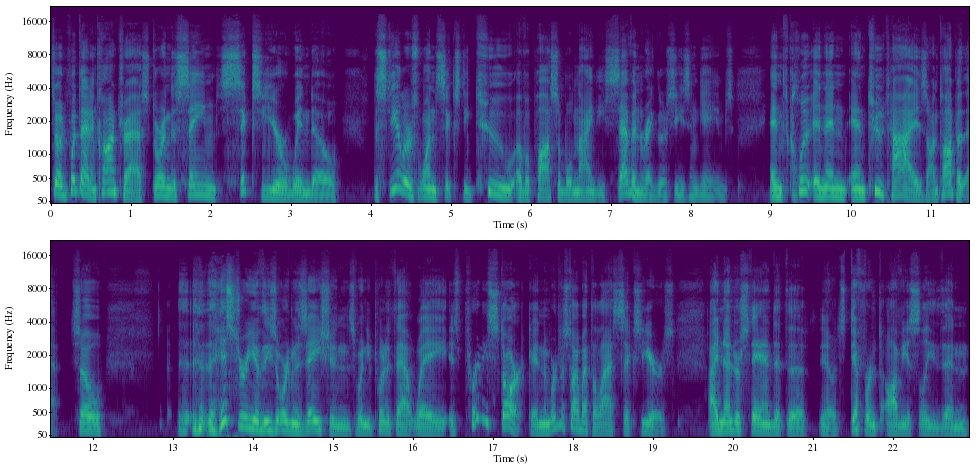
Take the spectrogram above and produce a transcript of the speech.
So to put that in contrast, during the same six-year window, the Steelers won 62 of a possible 97 regular season games, and and then and two ties on top of that. So the history of these organizations, when you put it that way, is pretty stark. And we're just talking about the last six years. I understand that the you know it's different, obviously, than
